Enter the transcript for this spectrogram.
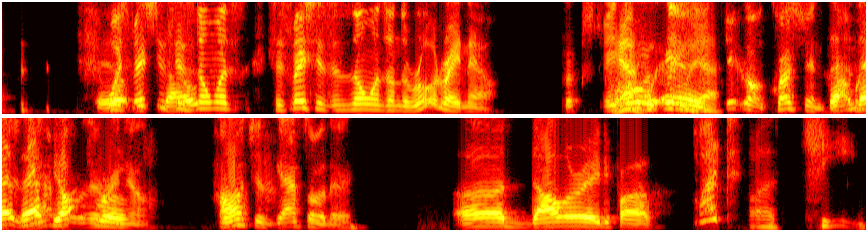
Well, especially since no one's, especially since no one's on the road right now. Yeah. Oh, hey, Yeah. Chico, question. That- How much that- is that's gas over there right now? How Huh? much is gas over there? Uh dollar eighty five. What? Oh, that's cheap.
